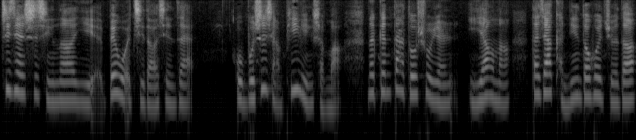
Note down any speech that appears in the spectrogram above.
这件事情呢，也被我记到现在。我不是想批评什么，那跟大多数人一样呢，大家肯定都会觉得，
